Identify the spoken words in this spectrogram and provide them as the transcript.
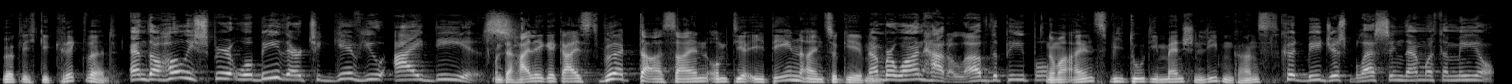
wirklich gekriegt wird. And the Holy Spirit will be there to give you ideas. Und der Heilige Geist wird da sein, um dir Ideen einzugeben. Number one, how to love the people. Nummer eins, wie du die Menschen lieben kannst. Could be just blessing them with a meal.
